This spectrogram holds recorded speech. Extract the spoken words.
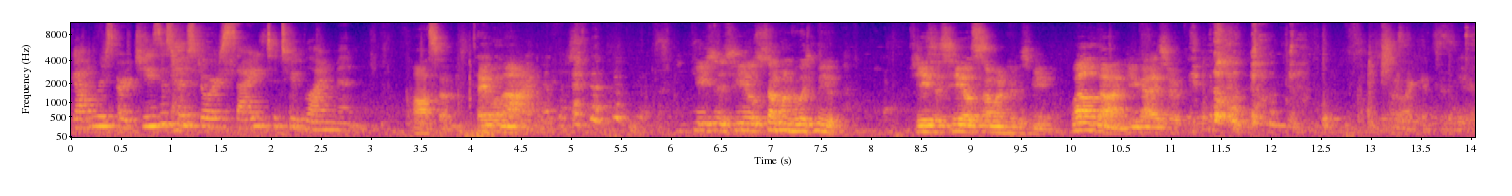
God res- or Jesus restores sight to two blind men. Awesome. Table nine. Jesus heals someone who is mute. Jesus heals someone who is mute. Well done. You guys are. How do I get through here?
